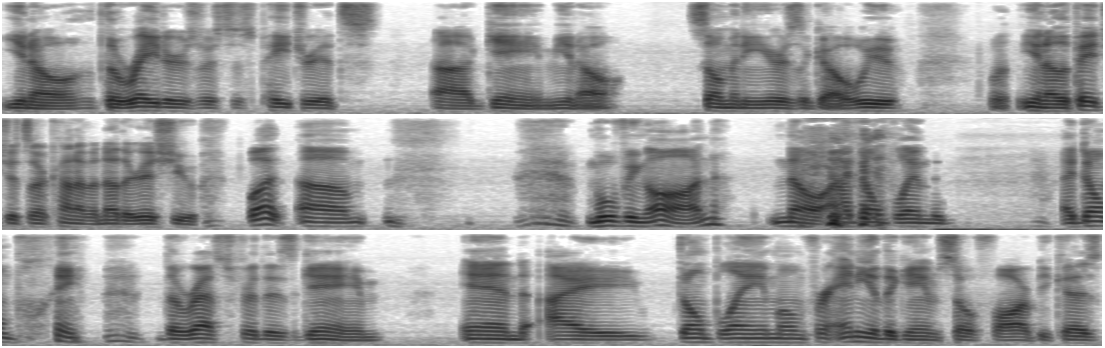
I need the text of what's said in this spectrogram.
you know, the Raiders versus Patriots uh, game, you know, so many years ago. We, you know, the Patriots are kind of another issue. But um, moving on, no, I don't blame the I don't blame the refs for this game, and I don't blame them for any of the games so far because,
